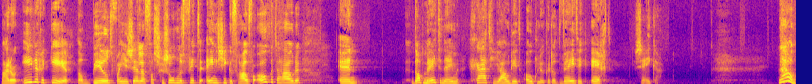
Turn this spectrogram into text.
Maar door iedere keer dat beeld van jezelf als gezonde, fitte, energieke vrouw voor ogen te houden en dat mee te nemen, gaat jou dit ook lukken. Dat weet ik echt zeker. Nou,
